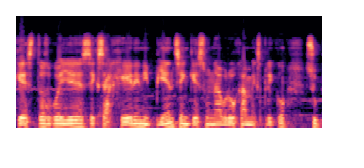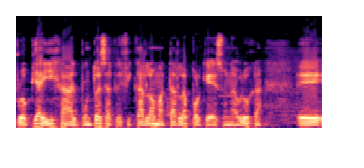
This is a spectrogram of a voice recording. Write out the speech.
que estos güeyes exageren y piensen que es una bruja, me explico, su propia hija al punto de sacrificarla o matarla porque es una bruja. Eh,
